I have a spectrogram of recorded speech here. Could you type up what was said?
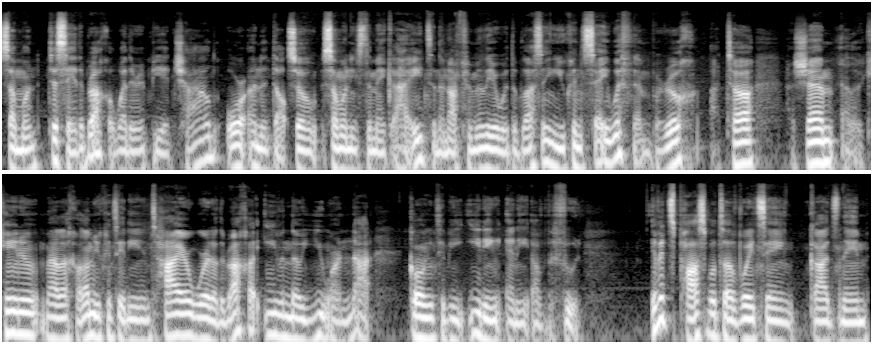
someone to say the bracha, whether it be a child or an adult. So someone needs to make a ha'etz and they're not familiar with the blessing, you can say with them, Baruch Atah Hashem Elokeinu Melech Olam. You can say the entire word of the bracha, even though you are not going to be eating any of the food. If it's possible to avoid saying God's name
